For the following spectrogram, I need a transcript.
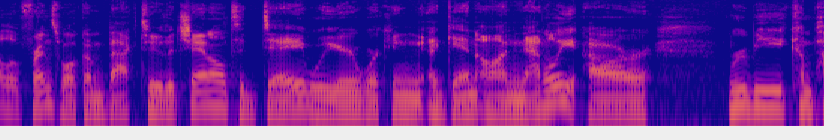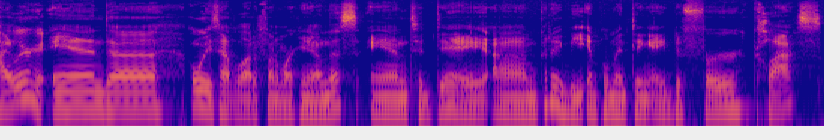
Hello friends, welcome back to the channel. Today we're working again on Natalie, our Ruby compiler, and uh, always have a lot of fun working on this. And today I'm going to be implementing a defer class.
